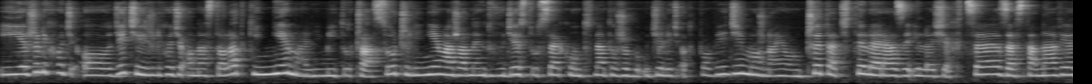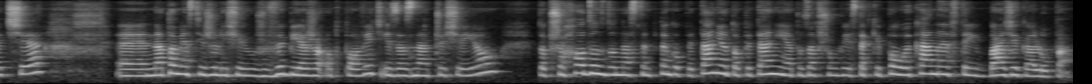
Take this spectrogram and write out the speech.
I jeżeli chodzi o dzieci, jeżeli chodzi o nastolatki, nie ma limitu czasu, czyli nie ma żadnych 20 sekund na to, żeby udzielić odpowiedzi. Można ją czytać tyle razy, ile się chce, zastanawiać się. E, natomiast jeżeli się już wybierze odpowiedź i zaznaczy się ją, to przechodząc do następnego pytania, to pytanie, ja to zawsze mówię, jest takie połykane w tej bazie galupa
